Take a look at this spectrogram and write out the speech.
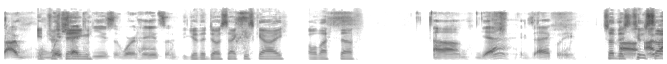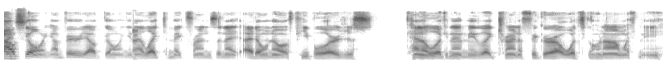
I wish I could use the word handsome. You're the Dos Equis guy. All that stuff. Um, yeah, exactly. So there's Uh, two I'm sides. outgoing. I'm very outgoing, and I like to make friends. And I, I don't know if people are just kind of looking at me like trying to figure out what's going on with me.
